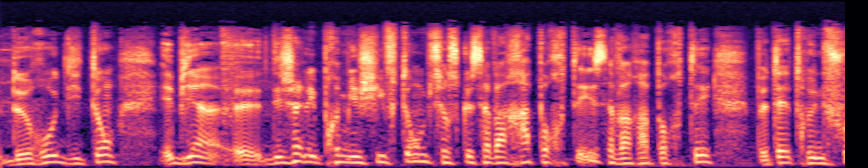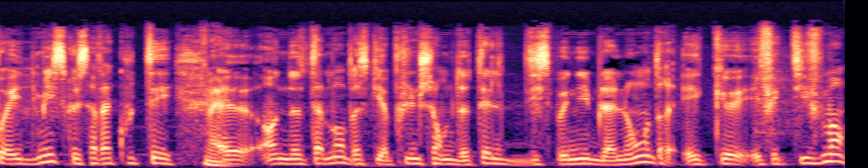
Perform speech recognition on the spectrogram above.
de, dit-on, eh bien, euh, déjà les premiers chiffres tombent sur ce que ça va rapporter. Ça va rapporter peut-être une fois et demie ce que ça va coûter, euh, en, notamment parce qu'il n'y a plus une chambre d'hôtel disponible à Londres et que effectivement,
